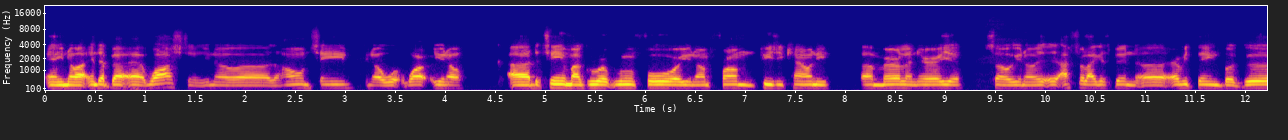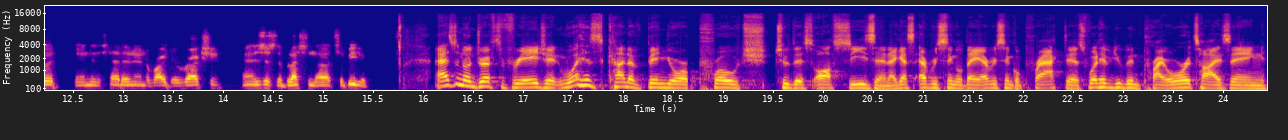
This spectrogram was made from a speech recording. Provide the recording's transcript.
And, you know, I end up at, at Washington, you know, uh, the home team, you know, you know, uh, the team I grew up rooting for, you know, I'm from PG County, uh, Maryland area. So, you know, it, I feel like it's been uh, everything but good and it's headed in the right direction. And it's just a blessing to be here. As an undrafted free agent, what has kind of been your approach to this offseason? I guess every single day, every single practice, what have you been prioritizing,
